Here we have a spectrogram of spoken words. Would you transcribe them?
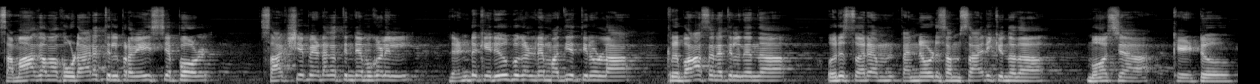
സമാഗമ കൂടാരത്തിൽ പ്രവേശിച്ചപ്പോൾ സാക്ഷ്യപേടകത്തിന്റെ മുകളിൽ രണ്ട് കെരൂപുകളുടെ മധ്യത്തിലുള്ള കൃപാസനത്തിൽ നിന്ന് ഒരു സ്വരം തന്നോട് സംസാരിക്കുന്നത് മോശ കേട്ടു.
